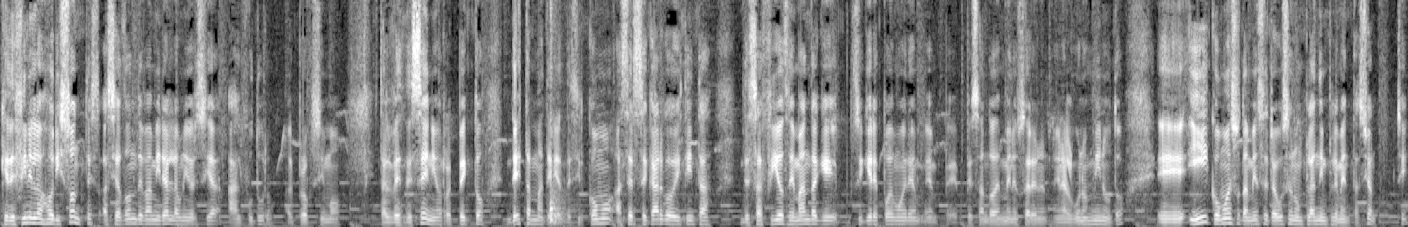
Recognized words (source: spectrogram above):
que define los horizontes hacia dónde va a mirar la universidad al futuro, al próximo tal vez decenio respecto de estas materias, es decir, cómo hacerse cargo de distintos desafíos, demanda que si quieres podemos ir em, em, empezando a desmenuzar en, algunos minutos, eh, y cómo eso también se traduce en un plan de implementación. ¿sí?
